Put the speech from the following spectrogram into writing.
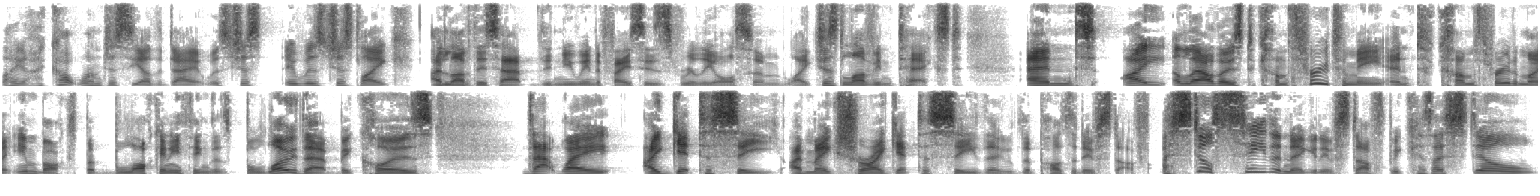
Like I got one just the other day. It was just it was just like I love this app. The new interface is really awesome. Like just love in text. And I allow those to come through to me and to come through to my inbox, but block anything that's below that because that way I get to see. I make sure I get to see the the positive stuff. I still see the negative stuff because I still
